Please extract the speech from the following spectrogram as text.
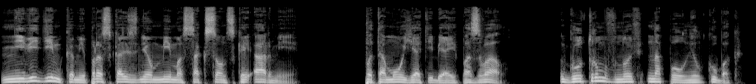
невидимками проскользнем мимо саксонской армии. Потому я тебя и позвал. Гутрум вновь наполнил кубок.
